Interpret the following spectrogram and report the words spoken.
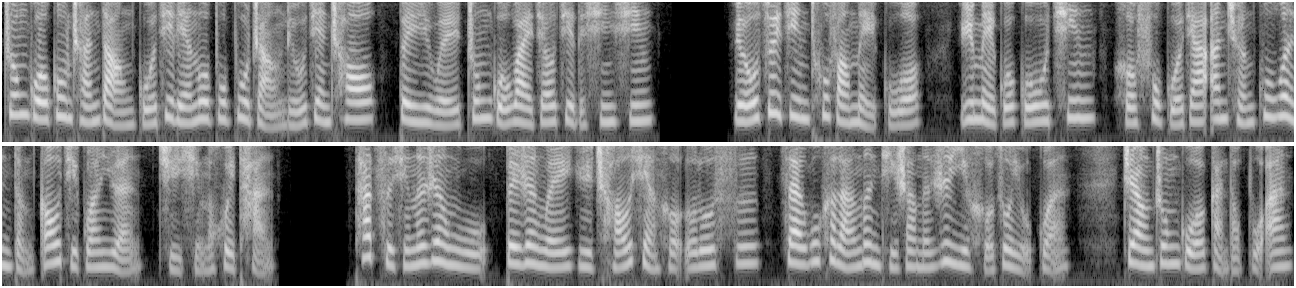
中国共产党国际联络部部长刘建超被誉为中国外交界的新星。刘最近突访美国。与美国国务卿和副国家安全顾问等高级官员举行了会谈。他此行的任务被认为与朝鲜和俄罗斯在乌克兰问题上的日益合作有关，这让中国感到不安。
